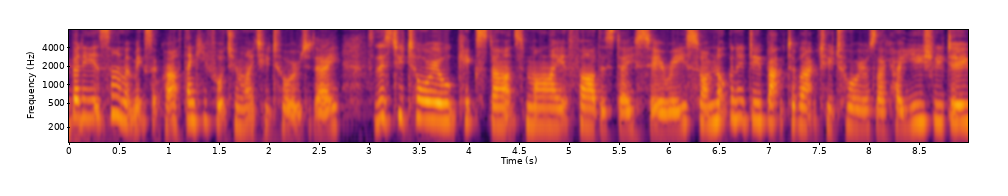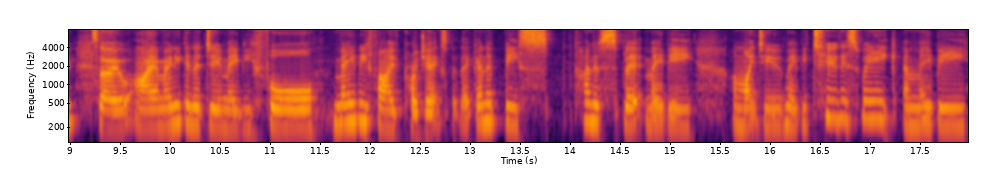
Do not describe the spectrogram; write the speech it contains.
everybody, it's Sam at Mixed Up Craft. Thank you for watching my tutorial today. So this tutorial kickstarts my Father's Day series. So I'm not going to do back-to-back -back tutorials like I usually do. So I am only going to do maybe four, maybe five projects, but they're going to be kind of split maybe I might do maybe two this week and maybe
